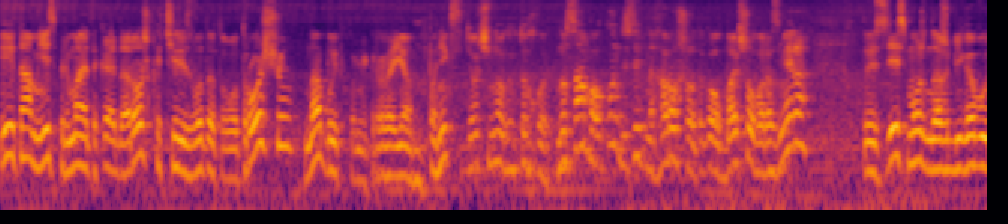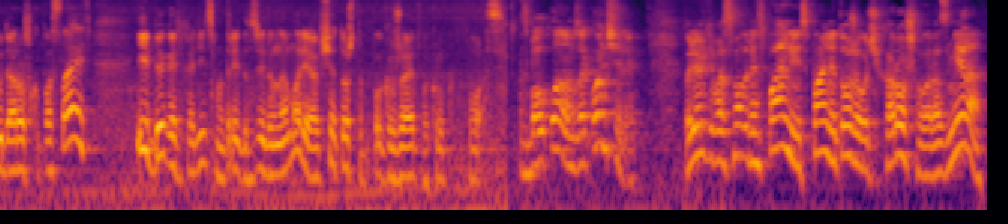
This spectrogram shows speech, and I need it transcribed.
И там есть прямая такая дорожка через вот эту вот рощу на Бытху микрорайон. По ней, кстати, очень много кто ходит. Но сам балкон действительно хорошего такого большого размера. То есть здесь можно даже беговую дорожку поставить и бегать, ходить, смотреть с видом на море. И вообще то, что окружает вокруг вас. С балконом закончили. Пойдемте посмотрим спальню. И спальня тоже очень хорошего размера.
